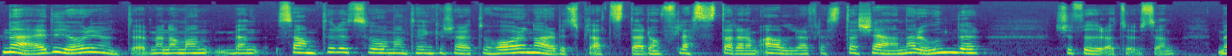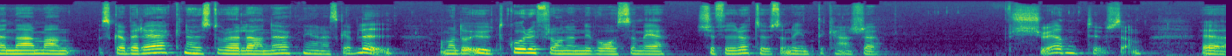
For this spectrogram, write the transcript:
Nej, det gör det ju inte. Men, om man, men samtidigt så om man tänker så här att du har en arbetsplats där de flesta, där de allra flesta tjänar under 24 000. Men när man ska beräkna hur stora löneökningarna ska bli, om man då utgår ifrån en nivå som är 24 000 och inte kanske 21 000, eh,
